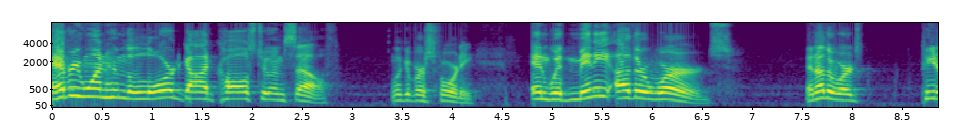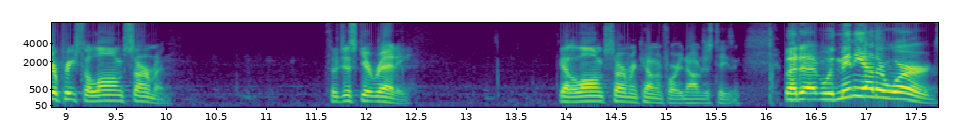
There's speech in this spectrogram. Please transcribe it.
everyone whom the Lord God calls to himself. Look at verse 40. And with many other words. In other words, Peter preached a long sermon. So just get ready. Got a long sermon coming for you. No, I'm just teasing. But uh, with many other words,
